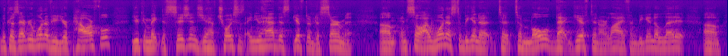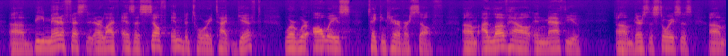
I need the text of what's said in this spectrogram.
because every one of you, you're powerful you can make decisions, you have choices, and you have this gift of discernment. Um, and so I want us to begin to, to, to, mold that gift in our life and begin to let it um, uh, be manifested in our life as a self inventory type gift where we're always taking care of ourselves. Um, I love how in Matthew, um, there's the story that says, um,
